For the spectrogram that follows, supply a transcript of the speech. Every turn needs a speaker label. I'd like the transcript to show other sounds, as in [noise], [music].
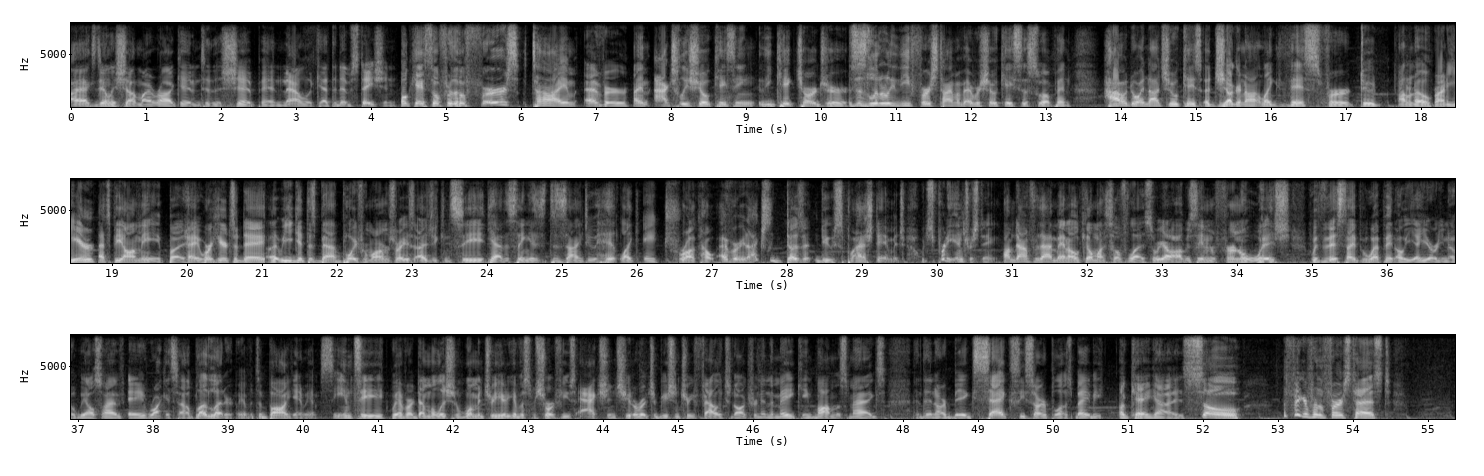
Speaker 1: I accidentally shot my rocket into the ship, and now look at the devastation. Okay, so for the first time ever, I'm actually showcasing the Kickcharger. This is literally the first time I've ever showcased this weapon. How do I not showcase a juggernaut like this for, dude, I don't know, around a year? That's beyond me. But hey, we're here today. Uh, you get this bad boy from Arms Race. As you can see, yeah, this thing is designed to hit like a truck. However, it actually doesn't do splash damage, which is pretty interesting. I'm down for that, man. I'll kill myself less. So we got obviously an Infernal [laughs] Wish with this type of weapon. Oh yeah, you already know. We also have a rocket style Bloodletter. We have a Toboggan. We have a CMT. We have our Demolition Woman tree here to give us some short fuse action. Shoot our Retribution tree. Phalanx Doctrine in the making. Bottomless Mag and then our big sexy surplus, baby. Okay, guys, so the figure for the first test.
